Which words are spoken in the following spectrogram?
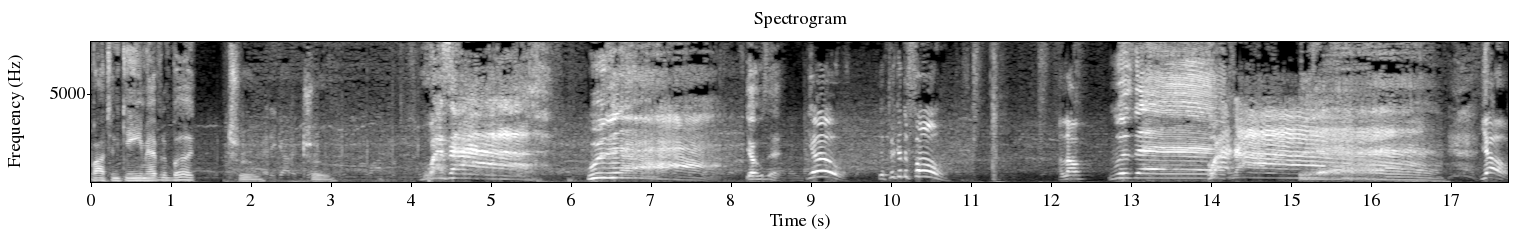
Watching the game, having a bud. True. True. What's up? What's up? Yo, who's that? Yo! Yo, pick up the phone! Hello? What's that? What's up? Yo,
